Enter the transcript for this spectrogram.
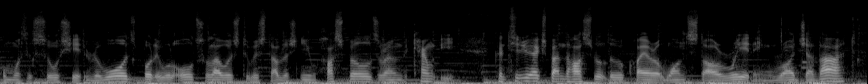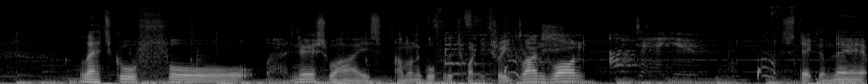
come with associated rewards, but it will also allow us to establish new hospitals around the county. Continue to expand the hospital to acquire a one star rating. Roger that. Let's go for nurse wise. I'm going to go for the 23 grand one stick them there.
